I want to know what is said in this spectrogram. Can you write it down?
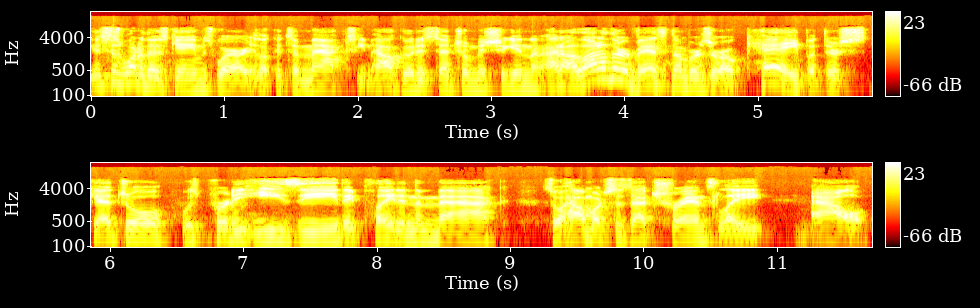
This is one of those games where, look, it's a MAC team. How good is Central Michigan? A lot of their advanced numbers are okay, but their schedule was pretty easy. They played in the MAC. So, how much does that translate out?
